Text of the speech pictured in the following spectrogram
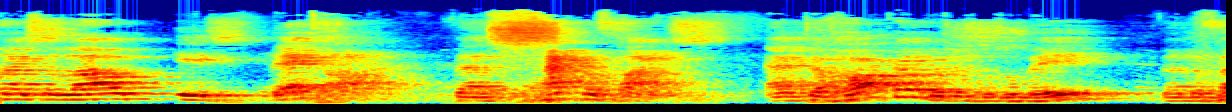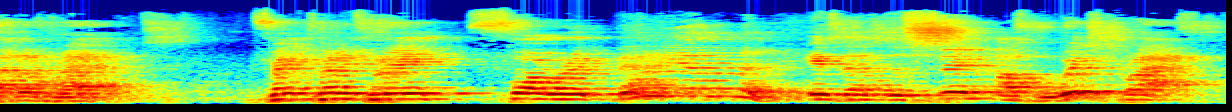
nice and loud, is better than sacrifice, and to hearken, which is to obey, than the fat of rams. Verse 23, for rebellion is as the sin of witchcraft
